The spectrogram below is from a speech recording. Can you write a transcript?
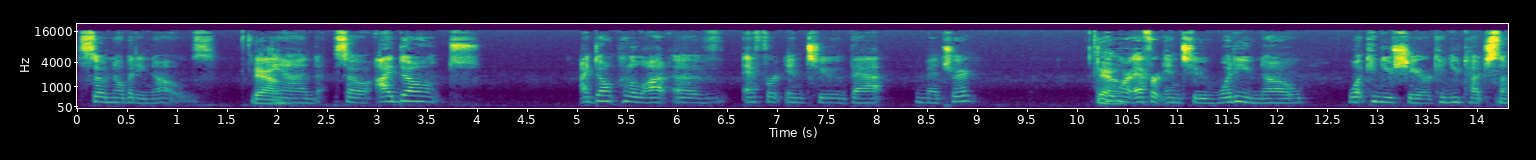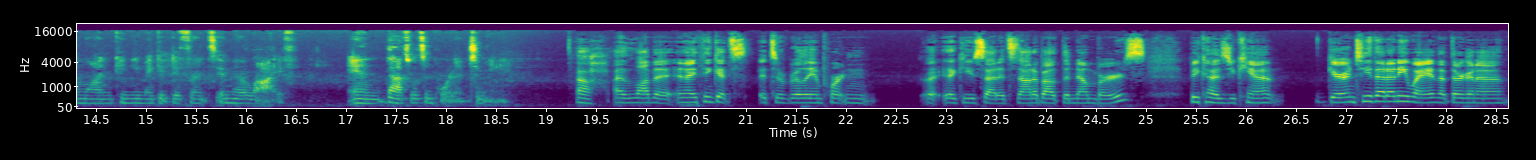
so nobody knows. Yeah. And so I don't I don't put a lot of effort into that metric. Put Yeah. more effort into what do you know? What can you share? Can you touch someone? Can you make a difference in their life? And that's what's important to me. Oh, I love it. And I think it's it's a really important uh, like you said, it's not about the numbers because you can't guarantee that anyway that they're going to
